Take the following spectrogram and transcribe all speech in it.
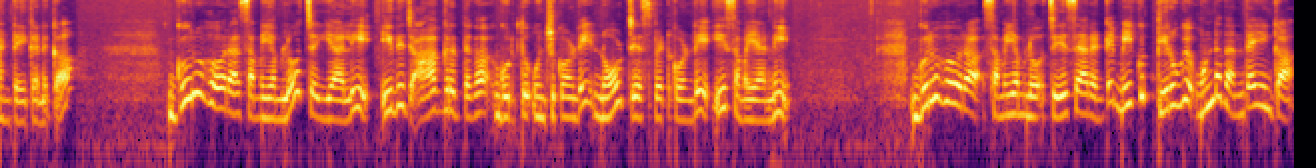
అంటే కనుక గురుహోరా సమయంలో చెయ్యాలి. ఇది జాగ్రత్తగా గుర్తు ఉంచుకోండి నోట్ చేసి పెట్టుకోండి ఈ సమయాన్ని. గురుహోర సమయంలో చేశారంటే మీకు తిరుగు ఉండదంతే ఇంకా.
